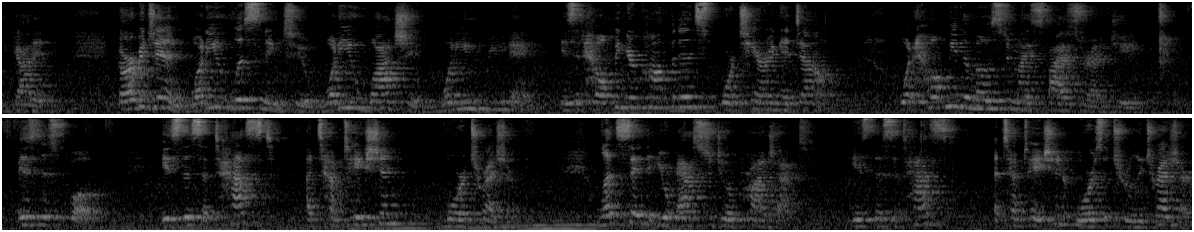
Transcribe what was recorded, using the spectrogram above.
You got it. Garbage in, what are you listening to? What are you watching? What are you reading? Is it helping your confidence or tearing it down? What helped me the most in my SPY strategy is this quote. Is this a test, a temptation, or a treasure? Let's say that you're asked to do a project. Is this a test, a temptation, or is it truly treasure?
